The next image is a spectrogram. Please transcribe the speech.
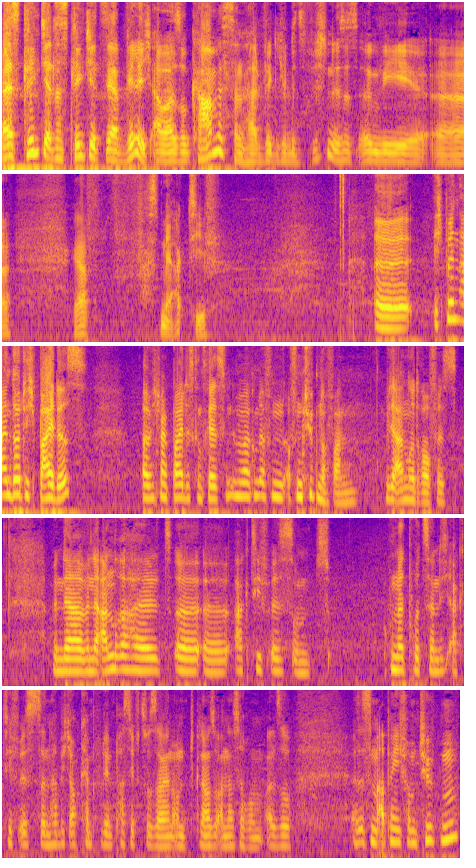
das klingt ja, das klingt jetzt sehr billig, aber so kam es dann halt wirklich und inzwischen ist es irgendwie, äh, ja, fast mehr aktiv. Äh, ich bin eindeutig beides. Aber ich mag beides ganz gerne. Es kommt immer auf den, auf den Typ noch an, wie der andere drauf ist. Wenn der, wenn der andere halt äh, äh, aktiv ist und hundertprozentig aktiv ist, dann habe ich auch kein Problem, passiv zu sein und genauso andersherum. Also es ist immer abhängig vom Typen.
